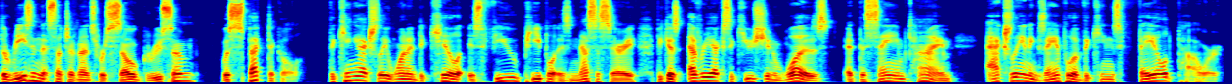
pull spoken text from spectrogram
The reason that such events were so gruesome was spectacle. The king actually wanted to kill as few people as necessary because every execution was, at the same time, actually an example of the king's failed power.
